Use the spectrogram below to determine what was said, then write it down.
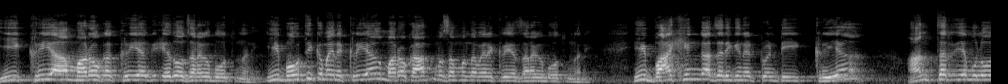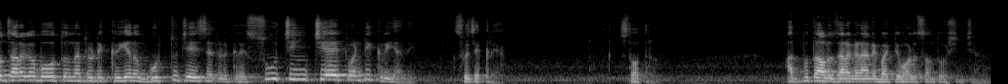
ఈ క్రియ మరొక క్రియ ఏదో జరగబోతుందని. ఈ భౌతికమైన క్రియ మరొక ఆత్మ సంబంధమైన క్రియ జరగబోతుందని. ఈ బాహ్యంగా జరిగినటువంటి క్రియ ఆంతర్యములో జరగబోతున్నటువంటి క్రియను గుర్తు చేసేటువంటి క్రియ సూచించేటువంటి క్రియ అది. సూచక్రియ. స్తోత్రం. అద్భుతాలు జరగడాన్ని బట్టి వాళ్ళు సంతోషించారు.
